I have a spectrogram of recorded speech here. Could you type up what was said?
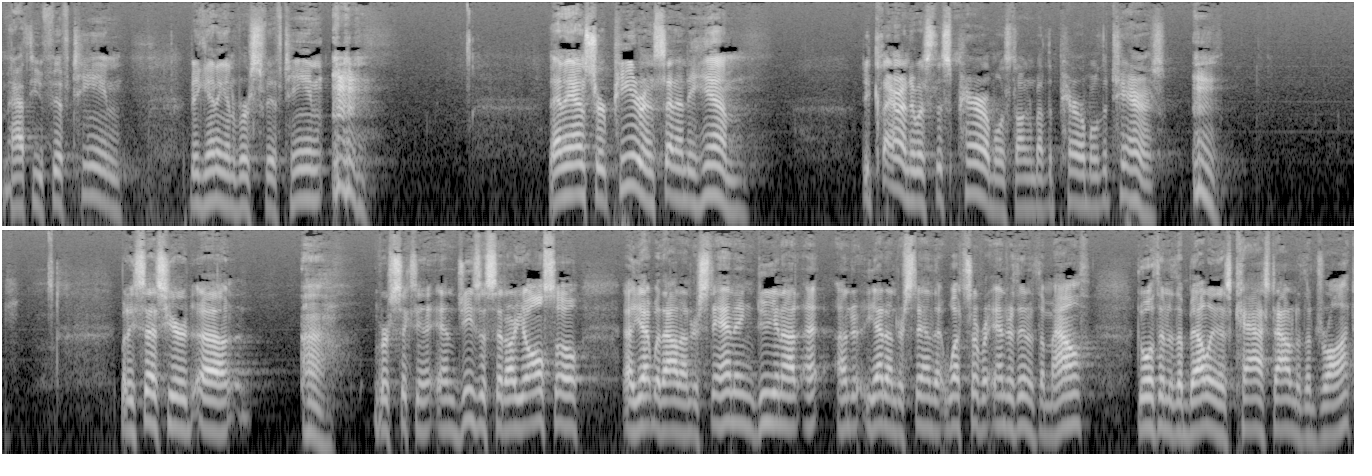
Matthew 15, beginning in verse 15. then answered Peter and said unto him, Declare unto us this parable. It's talking about the parable of the tares. but he says here, uh, verse 16, and Jesus said, Are you also uh, yet without understanding? Do you not uh, under, yet understand that whatsoever entereth into the mouth goeth into the belly and is cast out into the draught?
